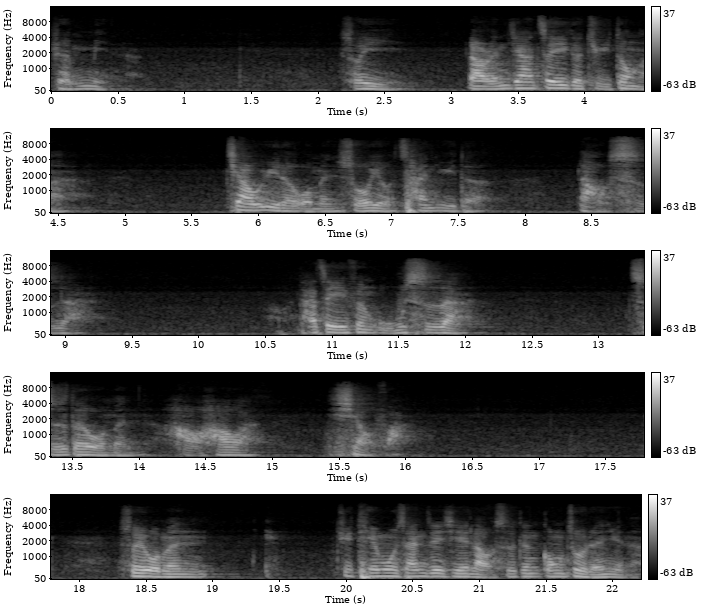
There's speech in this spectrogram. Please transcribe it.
人民啊。所以老人家这一个举动啊，教育了我们所有参与的老师啊，他这一份无私啊，值得我们好好啊效法。所以我们去天目山这些老师跟工作人员啊，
